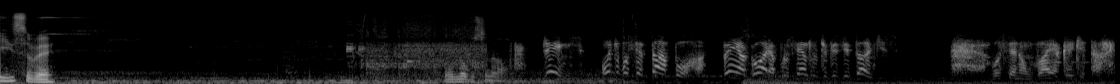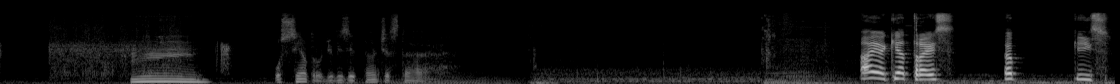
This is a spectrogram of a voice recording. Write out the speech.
isso, velho. Um novo sinal. James, onde você tá, porra? Vem agora pro centro de visitantes. Você não vai acreditar. Hum. O centro de visitante está. Ah, é aqui atrás. Ah, que isso?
